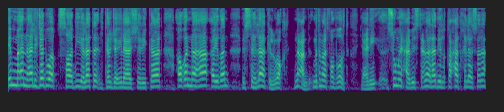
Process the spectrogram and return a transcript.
إما أنها لجدوى اقتصادية لا ت- تلجأ اليها الشركات أو أنها أيضا استهلاك الوقت، نعم مثل ما تفضلت. يعني سمح باستعمال هذه اللقاحات خلال سنة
